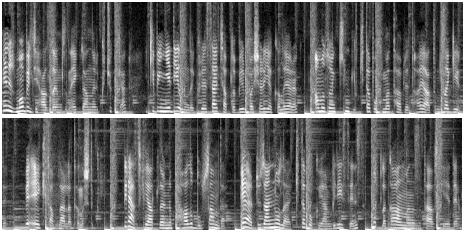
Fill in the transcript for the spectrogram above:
Henüz mobil cihazlarımızın ekranları küçükken 2007 yılında küresel çapta bir başarı yakalayarak Amazon Kindle kitap okuma tableti hayatımıza girdi ve e-kitaplarla tanıştık. Biraz fiyatlarını pahalı bulsam da eğer düzenli olarak kitap okuyan biriyseniz mutlaka almanızı tavsiye ederim.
